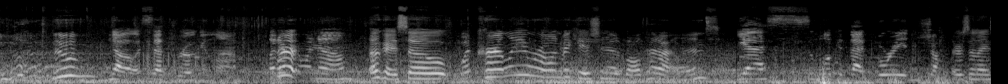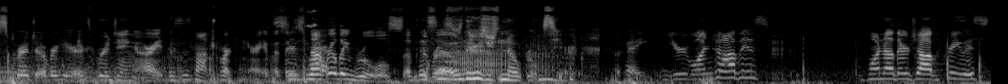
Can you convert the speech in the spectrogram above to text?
no, a Seth Rogen laugh. Let we're, everyone know. Okay, so what? currently we're on vacation at Bald Head Island. Yes, look at that bridge. There's a nice bridge over here. It's bridging. All right, this is not a parking area, but this there's not really rules of the road. Is, there's no rules here. Okay, your one job is one other job for you is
